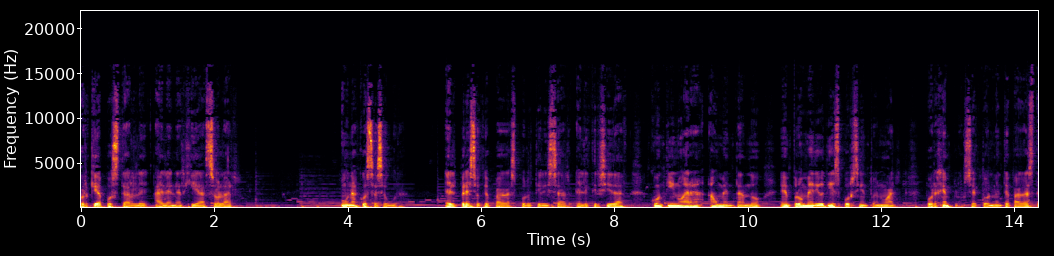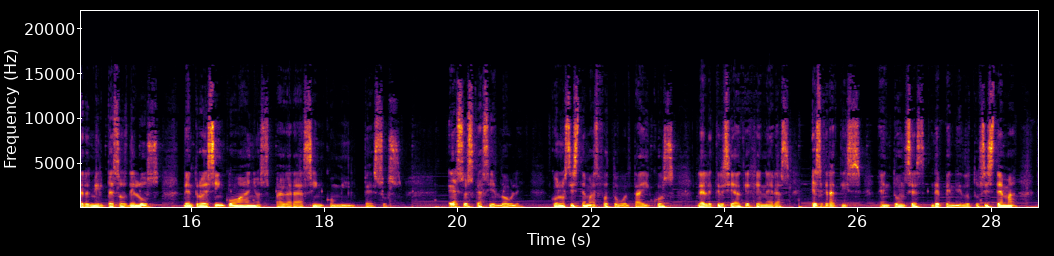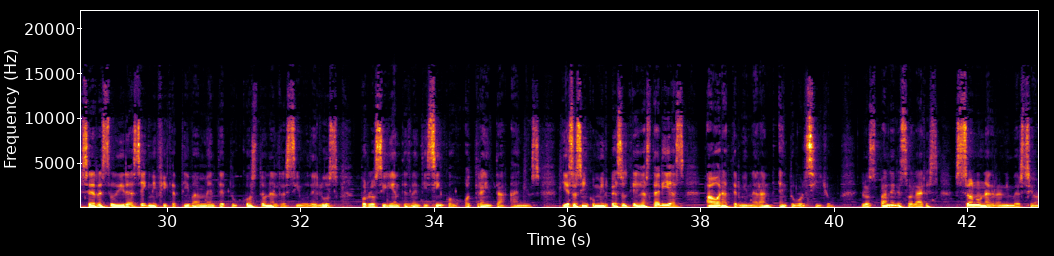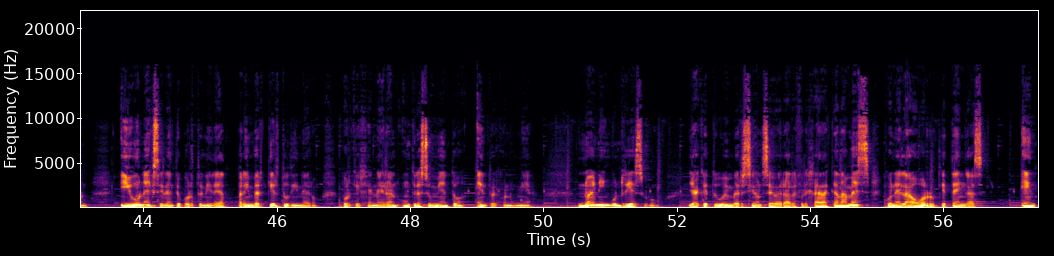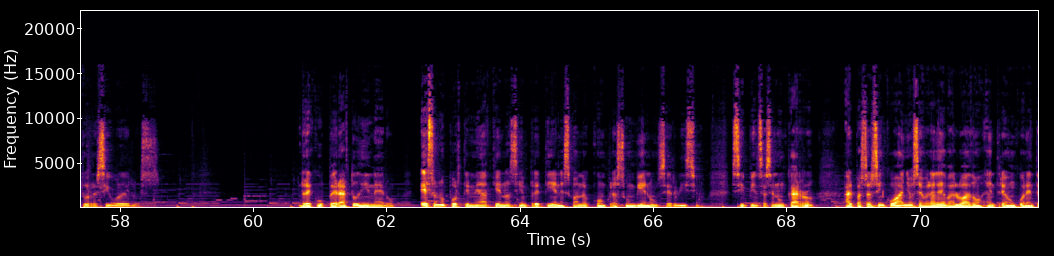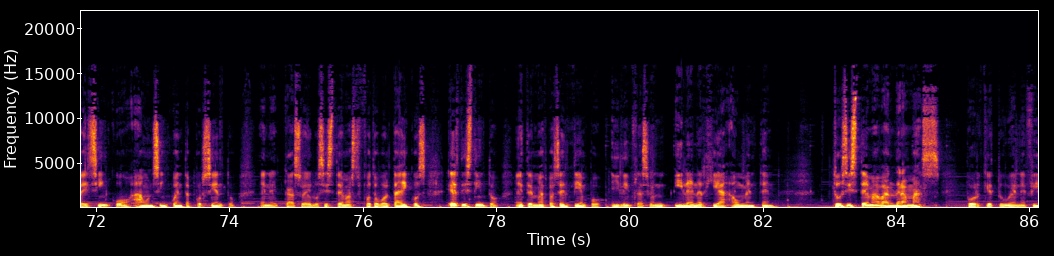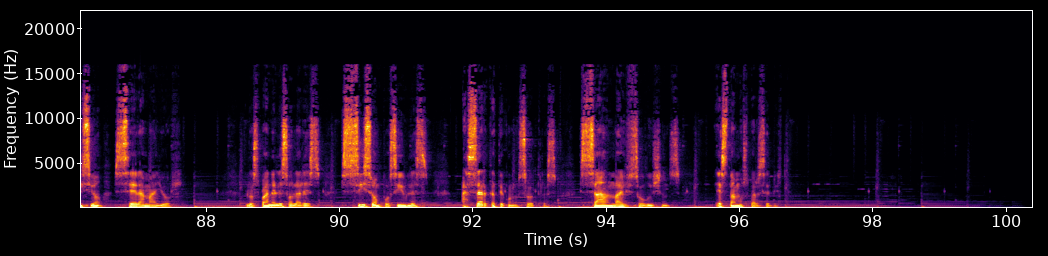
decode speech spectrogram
¿Por qué apostarle a la energía solar? Una cosa segura, el precio que pagas por utilizar electricidad continuará aumentando en promedio 10% anual. Por ejemplo, si actualmente pagas 3 mil pesos de luz, dentro de 5 años pagarás 5 mil pesos. Eso es casi el doble con los sistemas fotovoltaicos, la electricidad que generas es gratis, entonces, dependiendo tu sistema, se reducirá significativamente tu costo en el recibo de luz por los siguientes 25 o 30 años. Y esos 5 mil pesos que gastarías ahora terminarán en tu bolsillo. Los paneles solares son una gran inversión y una excelente oportunidad para invertir tu dinero porque generan un crecimiento en tu economía no hay ningún riesgo, ya que tu inversión se verá reflejada cada mes con el ahorro que tengas en tu recibo de luz. Recuperar tu dinero es una oportunidad que no siempre tienes cuando compras un bien o un servicio. Si piensas en un carro, al pasar 5 años se habrá devaluado entre un 45 a un 50%. En el caso de los sistemas fotovoltaicos es distinto. Entre más pasa el tiempo y la inflación y la energía aumenten, tu sistema valdrá más porque tu beneficio será mayor. Los paneles solares sí son posibles acércate con nosotros. Sound Life Solutions. Estamos para servirte.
